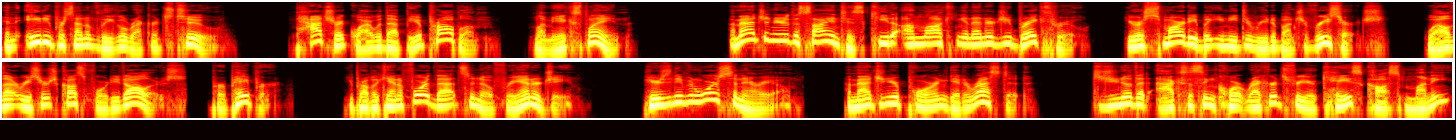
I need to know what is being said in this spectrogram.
and 80% of legal records too. Patrick, why would that be a problem? Let me explain. Imagine you're the scientist key to unlocking an energy breakthrough. You're a smarty, but you need to read a bunch of research. Well, that research costs $40 per paper. You probably can't afford that, so no free energy. Here's an even worse scenario. Imagine you're poor and get arrested. Did you know that accessing court records for your case costs money?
